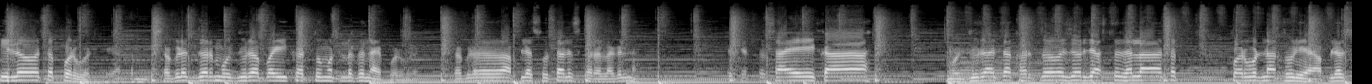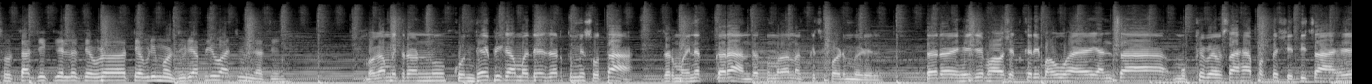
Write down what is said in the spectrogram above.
केलं तर परवडते. आता सगळंच जर मजुराबाई करतो म्हटलं तर नाही परवडत. सगळं आपल्या स्वतःलाच करावं लागेल ना. त्याच्यात कसं आहे का मजुराचा खर्च जर जास्त झाला तर परवडणार थोडी आहे. आपल्याला स्वतः जे केलं तेवढं तेवढी मजुरी आपली वाचून जाते. बघा मित्रांनो कोणत्याही पिकामध्ये जर तुम्ही स्वतः जर मेहनत कराल तर तुम्हाला नक्कीच फळ मिळेल. तर हे जे भाव शेतकरी भाऊ आहे यांचा मुख्य व्यवसाय हा फक्त शेतीचा आहे.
